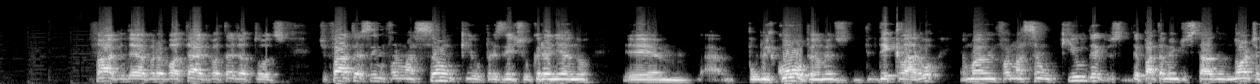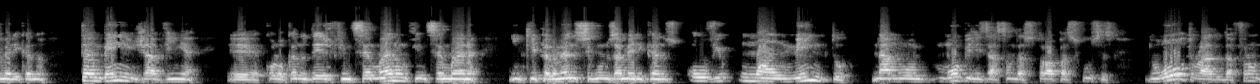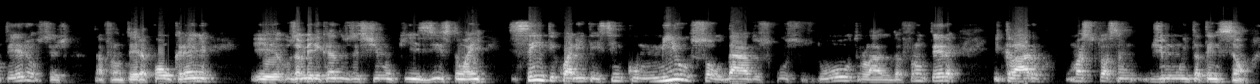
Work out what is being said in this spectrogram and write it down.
Fábio, Débora, boa tarde, boa tarde a todos. De fato, essa informação que o presidente ucraniano eh, publicou, pelo menos declarou, é uma informação que o de Departamento de Estado norte-americano também já vinha eh, colocando desde o fim de semana, um fim de semana em que, pelo menos segundo os americanos, houve um aumento na mobilização das tropas russas do outro lado da fronteira, ou seja, na fronteira com a Ucrânia. os americanos estimam que existam aí 145 mil soldados russos do outro lado da fronteira e, claro, uma situação de muita tensão.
